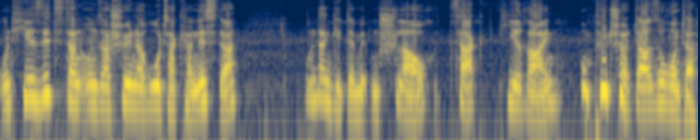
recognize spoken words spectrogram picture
und hier sitzt dann unser schöner roter Kanister. Und dann geht der mit dem Schlauch, zack, hier rein und pütschert da so runter.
